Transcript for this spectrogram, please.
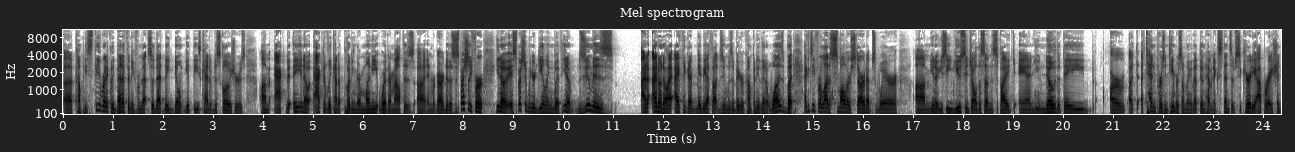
uh, companies theoretically benefiting from that so that they don't get these kind of disclosures, um, act, you know, actively kind of putting their money where their mouth is uh, in regard to this, especially for, you know, especially when you're dealing with, you know, Zoom is I, I don't know. I, I think I, maybe I thought Zoom was a bigger company than it was, but I could see for a lot of smaller startups where, um, you know, you see usage all of a sudden spike and you know that they are a, a 10 person team or something that don't have an extensive security operation.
